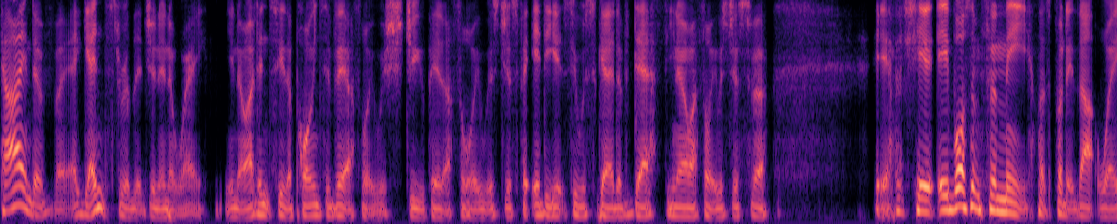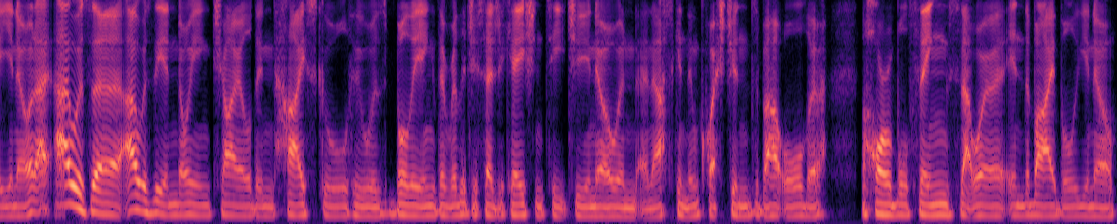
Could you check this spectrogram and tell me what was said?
kind of against religion in a way. You know, I didn't see the point of it. I thought it was stupid. I thought it was just for idiots who were scared of death. You know, I thought it was just for yeah, it wasn't for me. Let's put it that way, you know. And I, I was uh, I was the annoying child in high school who was bullying the religious education teacher, you know, and, and asking them questions about all the, the horrible things that were in the Bible, you know,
